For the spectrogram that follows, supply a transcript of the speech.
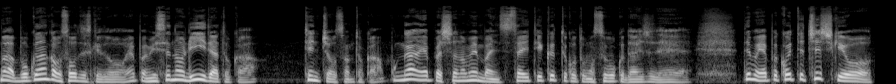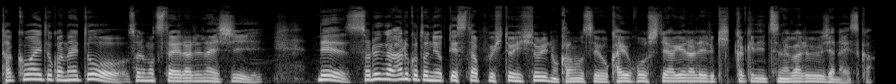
まあ僕なんかもそうですけど、やっぱ店のリーダーとか、店長さんとかがやっぱ下のメンバーに伝えていくってこともすごく大事で、でもやっぱこういった知識を蓄えとかないと、それも伝えられないし、で、それがあることによってスタッフ一人一人の可能性を解放してあげられるきっかけにつながるじゃないですか。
